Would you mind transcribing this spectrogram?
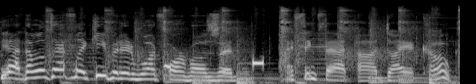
yeah, then we'll definitely keep it in what hormones. And I think that uh, Diet Coke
